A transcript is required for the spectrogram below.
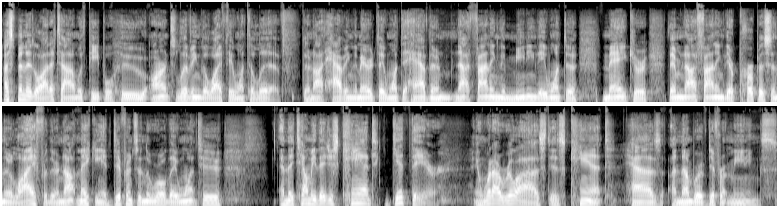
I spend a lot of time with people who aren't living the life they want to live. They're not having the marriage they want to have. They're not finding the meaning they want to make, or they're not finding their purpose in their life, or they're not making a difference in the world they want to. And they tell me they just can't get there. And what I realized is can't has a number of different meanings.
